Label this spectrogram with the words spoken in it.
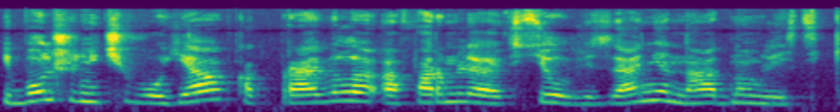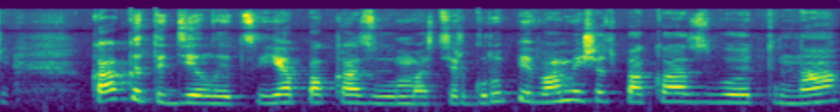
и больше ничего. Я, как правило, оформляю все вязание на одном листике. Как это делается, я показываю в мастер-группе. Вам я сейчас показываю это на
